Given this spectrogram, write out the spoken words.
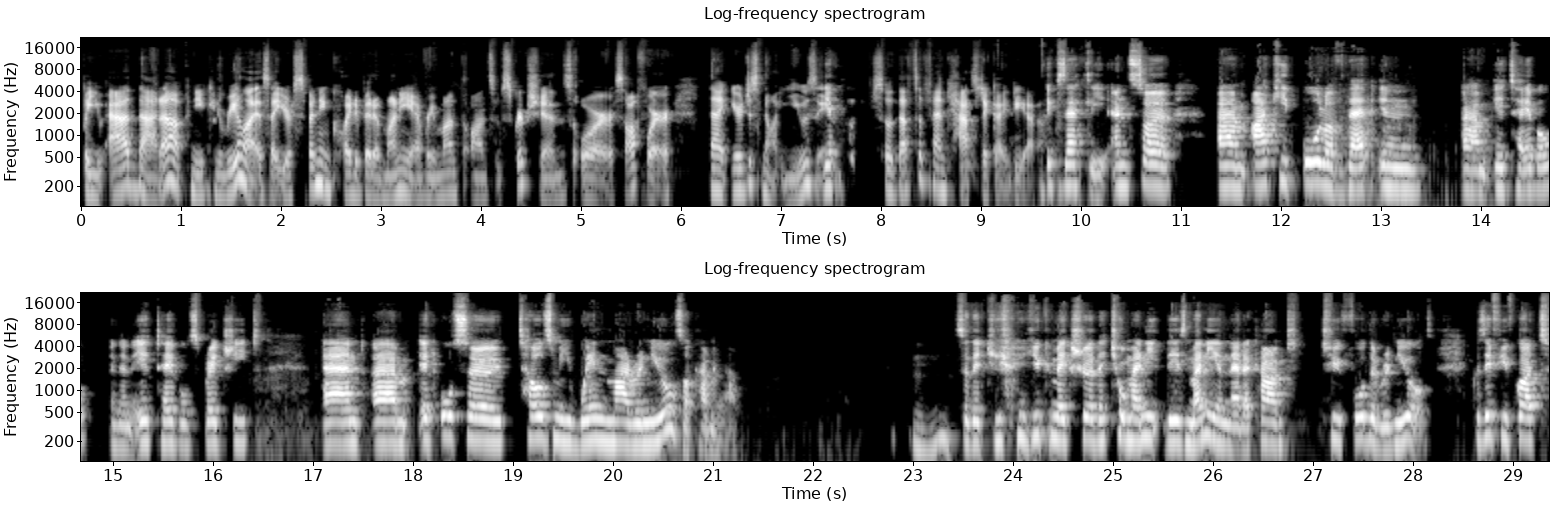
but you add that up and you can realize that you're spending quite a bit of money every month on subscriptions or software that you're just not using. Yep. So that's a fantastic idea. Exactly, and so um, I keep all of that in um, Airtable in an Airtable spreadsheet and um, it also tells me when my renewals are coming up. Mm-hmm. So that you, you can make sure that your money there's money in that account too for the renewals. Because if you've got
